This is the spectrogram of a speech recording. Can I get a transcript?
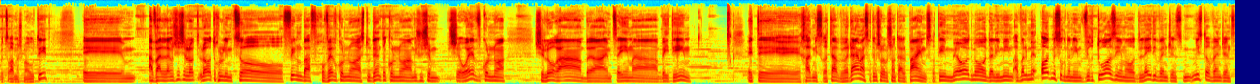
בצורה משמעותית. אמ, אבל אני חושב שלא לא תוכלו למצוא פילם באף, חובב קולנוע, סטודנט לקולנוע, מישהו ש, שאוהב קולנוע, שלא ראה באמצעים הביתיים את uh, אחד מסרטיו, בוודאי מהסרטים שלו בשנות האלפיים, סרטים מאוד מאוד אלימים, אבל מאוד מסוגננים, וירטואוזיים מאוד, ליידי ונג'נס, מיסטר ונג'נס,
